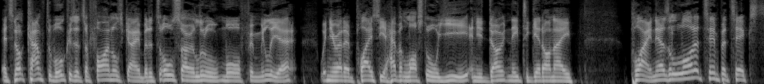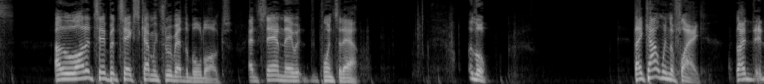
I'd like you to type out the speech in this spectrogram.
It's not comfortable because it's a finals game, but it's also a little more familiar when you're at a place you haven't lost all year and you don't need to get on a plane. Now, there's a lot of temper texts, a lot of temper texts coming through about the Bulldogs. And Sam there points it out. Look, they can't win the flag. They,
